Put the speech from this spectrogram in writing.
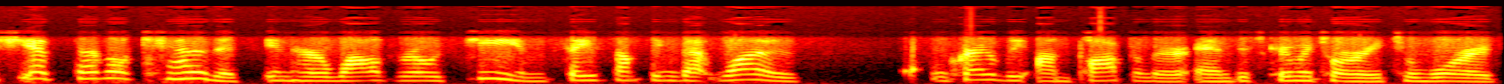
she had several candidates in her Wild Rose team say something that was incredibly unpopular and discriminatory towards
